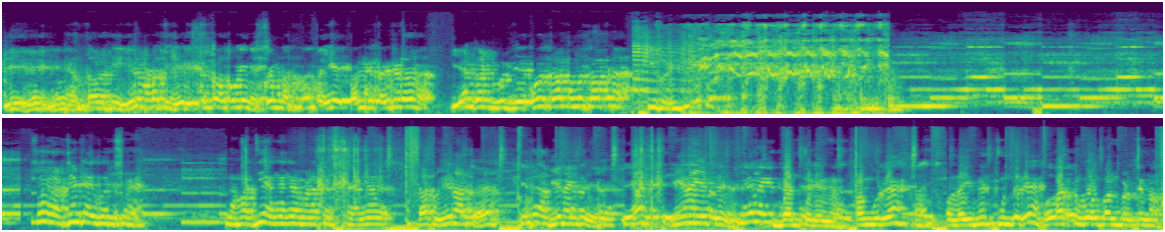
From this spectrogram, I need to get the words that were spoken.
ಏ ಹೇ ನೀನ್ ಎಂತ ಏನ್ ಮಾಡತ್ತಿ? ಎಷ್ಟು ಕಲ್ತ್ಕೊಂಡು ನೀನ್ ಎಷ್ಟೇ ಮಾಡತ್ತ ತಲೆ ಕಣ್ಣಿಗೆ ತೆಗೆದಿಡೋಣ ಏನ್ ಗಂಟು ಬಿಡ್ಲಿ? ಕುಂದ ಕಾಪ್ ಕುಂದ ಕಾಪಣ ಸರ್ ಅರ್ಜೆಂಟ್ ಆಗಿ ಬರ್ರಿ ಸರ್. ನಮ್ಮ ಅಜ್ಜಿ ಹಂಗಂಗ ಮಾಡತ್ತಾರೆ ಸರ್ ಹಂಗ ಸಾಕು ಏನಾಯ್ತು? ಏನಾಗೈತೆ? ಏನಾಗೈತೆ? ಬಂತಡಿ ಹಂಗ ತಮ್ಗುಡ್ರೆ ಒಂದ್ ಐದ್ ಮಿನಿಟ್ ಮುಂದ್ರಿ ಪಟ್ಟು ಹೋಗಿ ಬಂದ್ಬಿಡ್ತೀನಿ ನಾವು.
